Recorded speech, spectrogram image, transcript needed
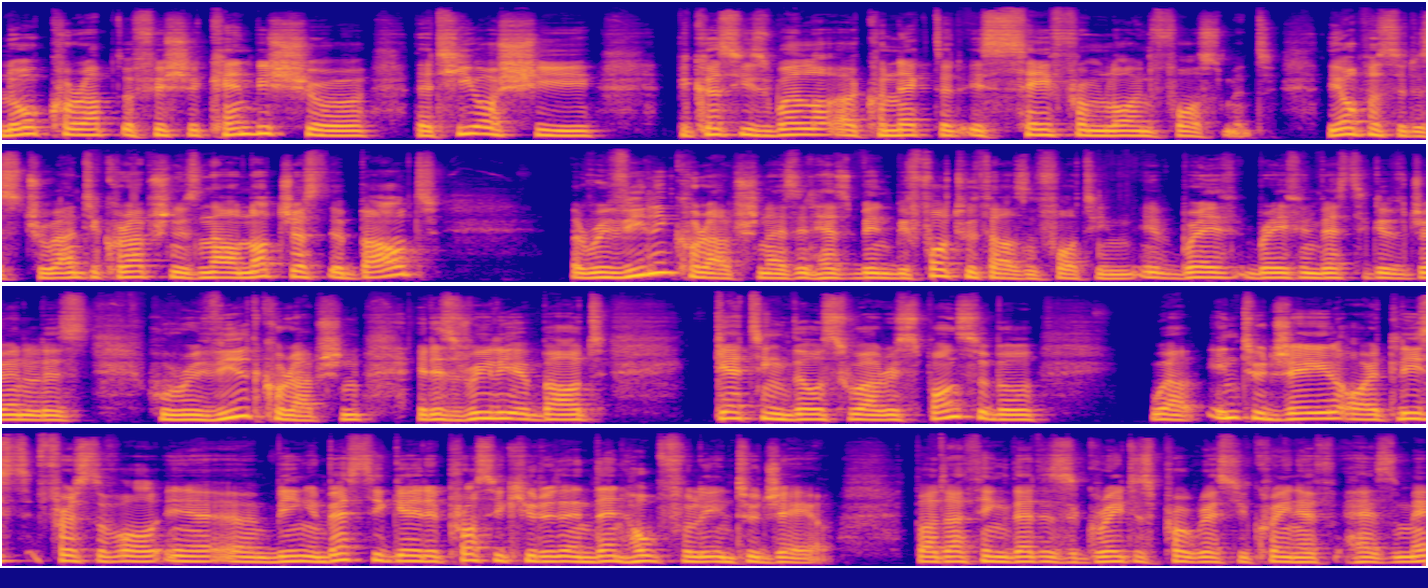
no corrupt official can be sure that he or she, because he's well uh, connected, is safe from law enforcement. The opposite is true. Anti corruption is now not just about revealing corruption as it has been before 2014, brave, brave investigative journalists who revealed corruption. It is really about getting those who are responsible well into jail or at least first of all uh, uh, being investigated prosecuted and then hopefully into jail but i think that is the greatest progress ukraine have, has, ma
